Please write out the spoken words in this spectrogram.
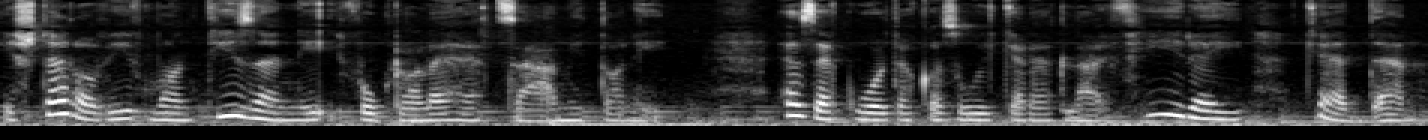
és Tel Avivban 14 fokra lehet számítani. Ezek voltak az új keret live hírei kedden.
